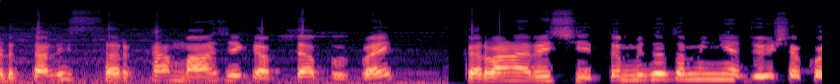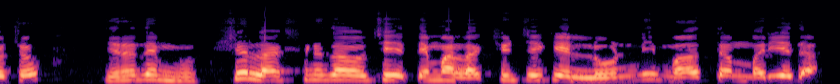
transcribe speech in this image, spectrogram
અડતાલીસ સરખા માસિક હપ્તા ભરપાઈ કરવાના રહેશે. તો મિત્રો, તમે અહીંયા જોઈ શકો છો, જેના તે મુખ્ય લાક્ષણિકતાઓ છે, તેમાં લખ્યું છે કે લોનની મહત્તમ મર્યાદા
